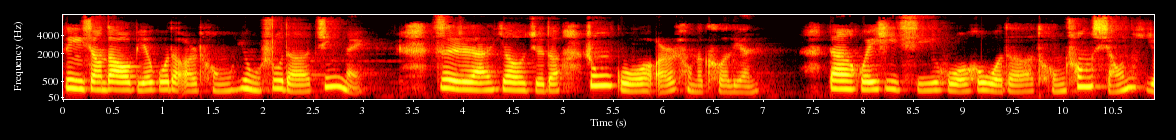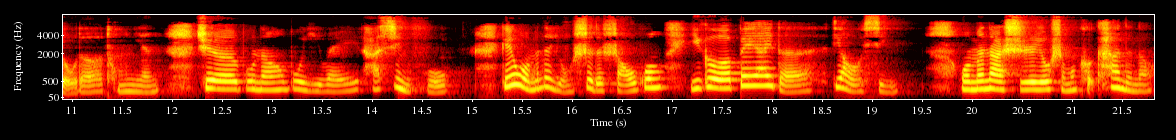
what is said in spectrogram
另想到别国的儿童用书的精美，自然要觉得中国儿童的可怜。但回忆起我和我的同窗小友的童年，却不能不以为他幸福，给我们的勇士的韶光一个悲哀的调性。我们那时有什么可看的呢？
